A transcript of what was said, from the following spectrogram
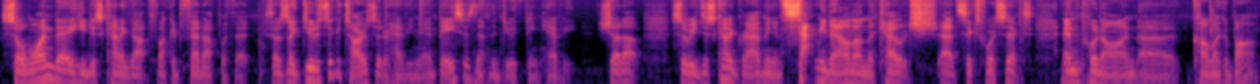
So one day he just kind of got fucking fed up with it. So I was like, dude, it's the guitars that are heavy, man. Bass has nothing to do with being heavy. Shut up. So he just kind of grabbed me and sat me down on the couch at 646 and put on uh, Calm Like a Bomb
